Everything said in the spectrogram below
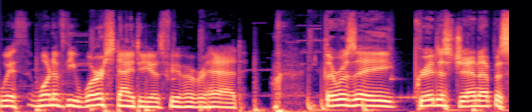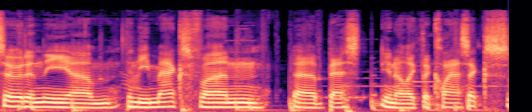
with one of the worst ideas we've ever had. There was a greatest gen episode in the um, in the Max Fun uh, best, you know, like the classics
